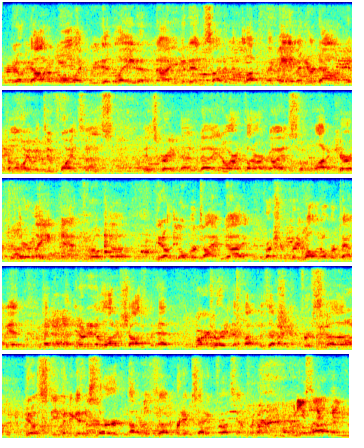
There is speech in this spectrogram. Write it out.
you know, down a goal like we did late, and uh, you get inside a minute left in the game, and you're down. You come away with two points is is great. And uh, you know, I thought our guys showed a lot of character there late, and throughout the you know the overtime, uh, I think we pressured pretty well in overtime. We had, had you know didn't have a lot of shots, but had majority of the puck possession. And for uh, you know Stephen to get his third, that was uh, pretty exciting for us and for him. When you saw him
